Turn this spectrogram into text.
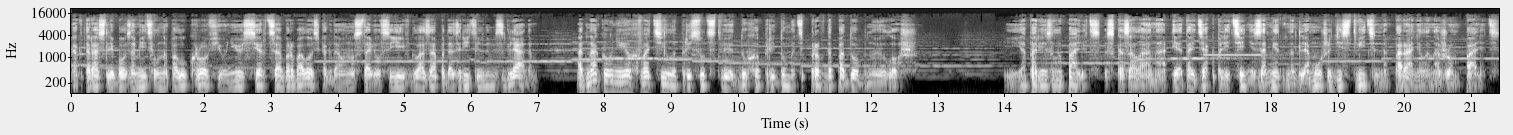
Как-то раз Лебо заметил на полу кровь, и у нее сердце оборвалось, когда он уставился ей в глаза подозрительным взглядом. Однако у нее хватило присутствия духа придумать правдоподобную ложь. «Я порезала палец», — сказала она, и, отойдя к плите, незаметно для мужа, действительно поранила ножом палец.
